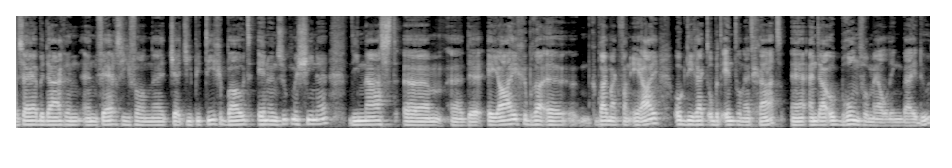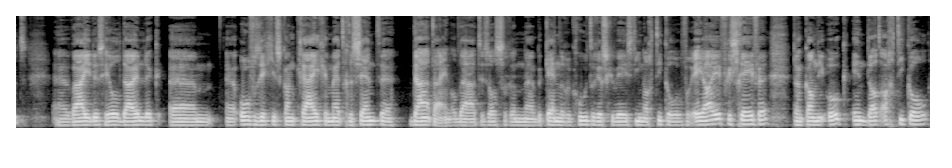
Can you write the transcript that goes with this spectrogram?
zij hebben daar een, een versie van uh, ChatGPT gebouwd in hun zoekmachine, die naast um, de AI gebruik, gebruik maakt van AI, ook direct op het internet gaat en daar ook bronvermelding bij doet. waar je dus heel duidelijk um, overzichtjes kan krijgen met recente data inderdaad. Dus als er een uh, bekende recruiter is geweest die een artikel over AI heeft geschreven, dan kan die ook in dat artikel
